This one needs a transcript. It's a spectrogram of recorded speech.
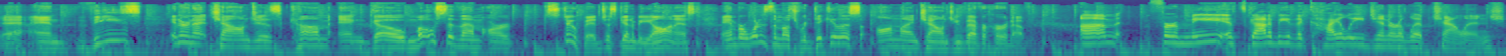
A- And these internet challenges come and go. Most of them are stupid, just going to be honest. Amber, what is the most ridiculous online challenge you've ever heard of? Um, for me, it's got to be the Kylie Jenner lip challenge.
